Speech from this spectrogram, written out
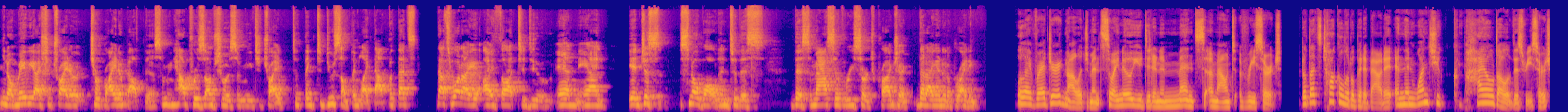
you know, maybe I should try to to write about this. I mean, how presumptuous of me to try to think to do something like that, but that's that's what I, I thought to do. And and it just snowballed into this this massive research project that I ended up writing. Well, I've read your acknowledgments, so I know you did an immense amount of research. But let's talk a little bit about it. And then once you compiled all of this research,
